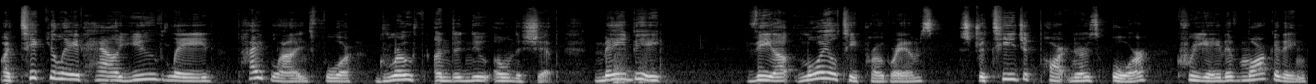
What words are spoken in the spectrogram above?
Articulate how you've laid pipelines for growth under new ownership, maybe via loyalty programs, strategic partners, or creative marketing,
